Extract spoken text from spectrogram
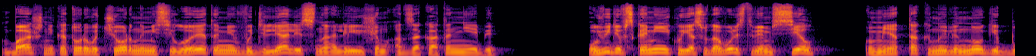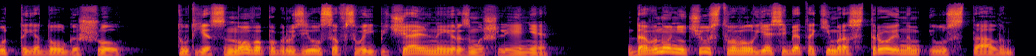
башни которого черными силуэтами выделялись на олеющем от заката небе. Увидев скамейку, я с удовольствием сел, у меня так ныли ноги, будто я долго шел. Тут я снова погрузился в свои печальные размышления. Давно не чувствовал я себя таким расстроенным и усталым.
